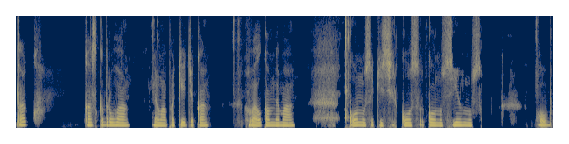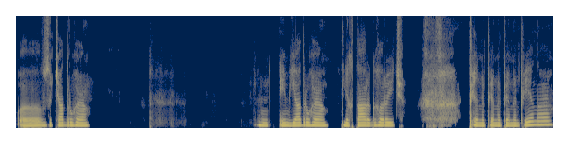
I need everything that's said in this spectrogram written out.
Так. Каска друга. Нема пакетика. Велкам нема. Конус якийсь кос, конус синус. Об, е, взуття друге. Ім'я друге. Ліхтарик горить. Пена, пена, пена, пена.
